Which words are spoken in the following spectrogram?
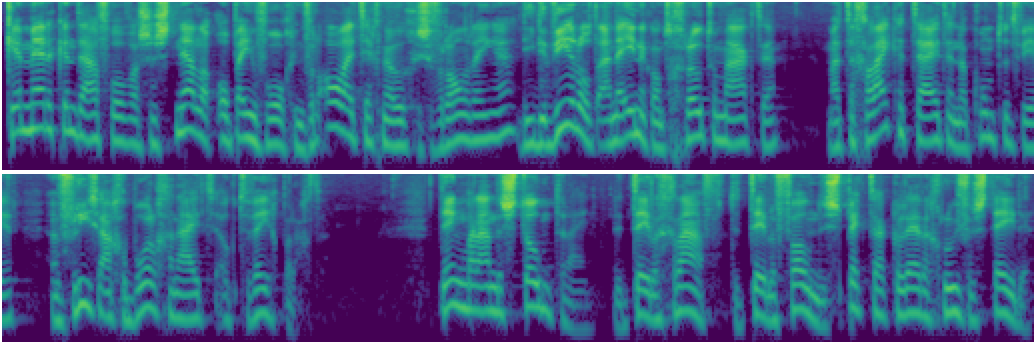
Kenmerkend daarvoor was een snelle opeenvolging van allerlei technologische veranderingen, die de wereld aan de ene kant groter maakten, maar tegelijkertijd, en dan komt het weer, een verlies aan geborgenheid ook teweegbrachten. Denk maar aan de stoomtrein, de telegraaf, de telefoon, de spectaculaire groei van steden.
